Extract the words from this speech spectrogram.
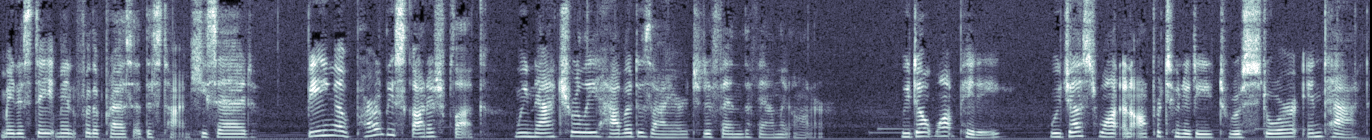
made a statement for the press at this time. He said, Being of partly Scottish pluck, we naturally have a desire to defend the family honor. We don't want pity, we just want an opportunity to restore intact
